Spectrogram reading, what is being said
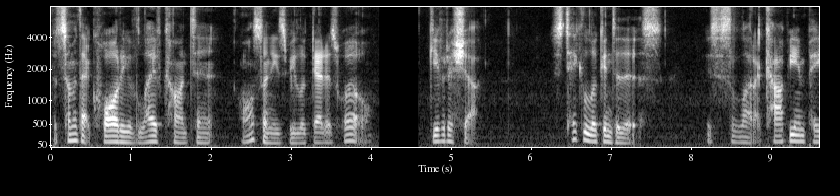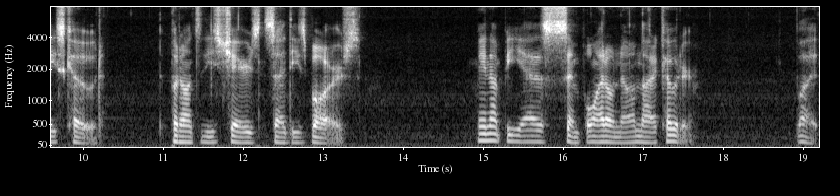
but some of that quality of life content also needs to be looked at as well. Give it a shot. Just take a look into this. It's just a lot of copy and paste code to put onto these chairs inside these bars. May not be as simple, I don't know, I'm not a coder. But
